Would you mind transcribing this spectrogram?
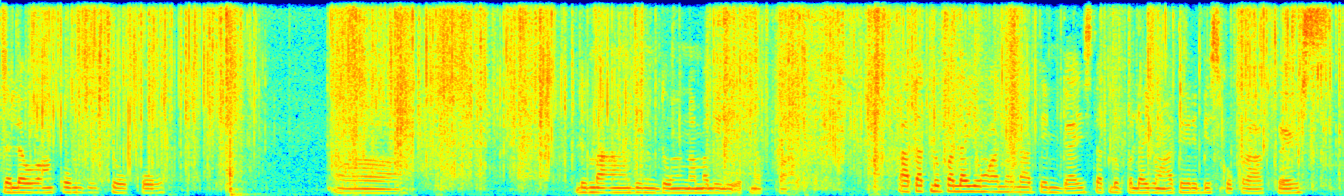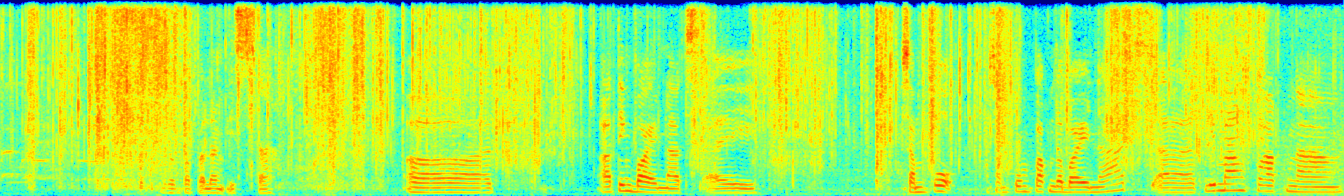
Dalawang Kumbi choco. Ah, limang dingdong na maliliit na pack. Ah, tatlo pala yung ano natin guys, tatlo pala yung ating Ribisco crackers. Meron pa palang isa. At ating bar nuts ay sampu. Sampung pack na bar nuts at limang pack ng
